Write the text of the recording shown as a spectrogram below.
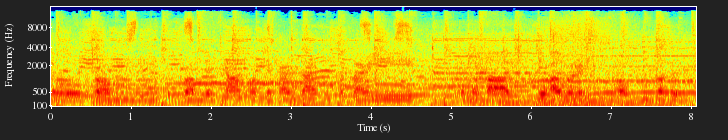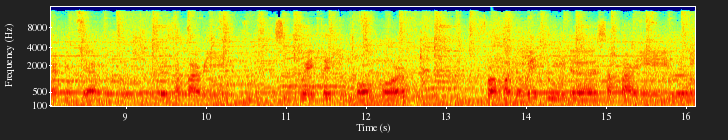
So from from the town of Jakarta to Safari took about two hours of because of the traffic jam. The Safari situated in Bogor. From on the way to the Safari, you will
